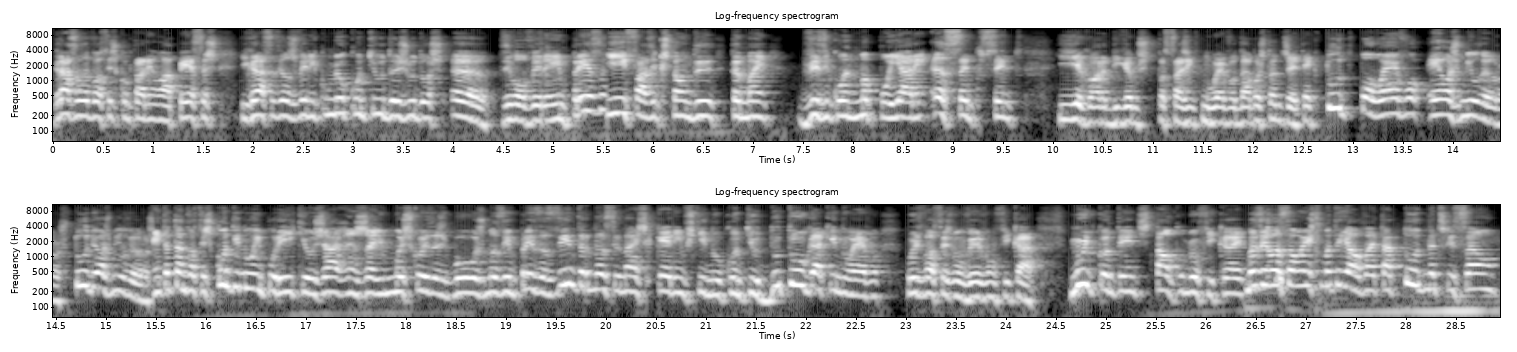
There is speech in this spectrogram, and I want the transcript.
graças a vocês comprarem lá peças e graças a eles verem que o meu conteúdo ajuda-os a desenvolver a empresa e fazem questão de também de vez em quando me apoiarem a 100% e agora digamos de passagem que no Evo dá bastante jeito, é que tudo para o Evo é aos mil euros, tudo é aos mil euros. Entretanto vocês continuem por aí que eu já arranjei umas coisas boas, umas empresas internacionais que querem investir no conteúdo do Tuga aqui no Evo, pois vocês vão ver, vão ficar muito contentes, tal como eu fiquei. Mas em relação a este material vai estar tudo na descrição,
